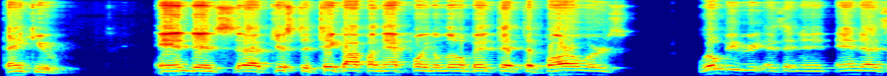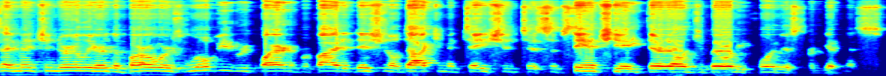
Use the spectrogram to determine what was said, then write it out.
Thank you. And as uh, just to take off on that point a little bit, that the borrowers will be, as in, and as I mentioned earlier, the borrowers will be required to provide additional documentation to substantiate their eligibility for this forgiveness.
